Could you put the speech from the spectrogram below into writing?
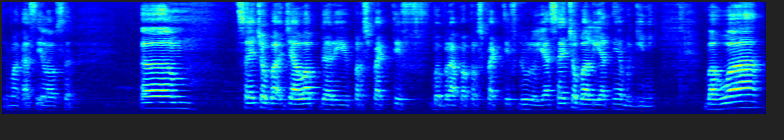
Terima kasih, Lause. Um, saya coba jawab dari perspektif beberapa perspektif dulu ya. Saya coba lihatnya begini. Bahwa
